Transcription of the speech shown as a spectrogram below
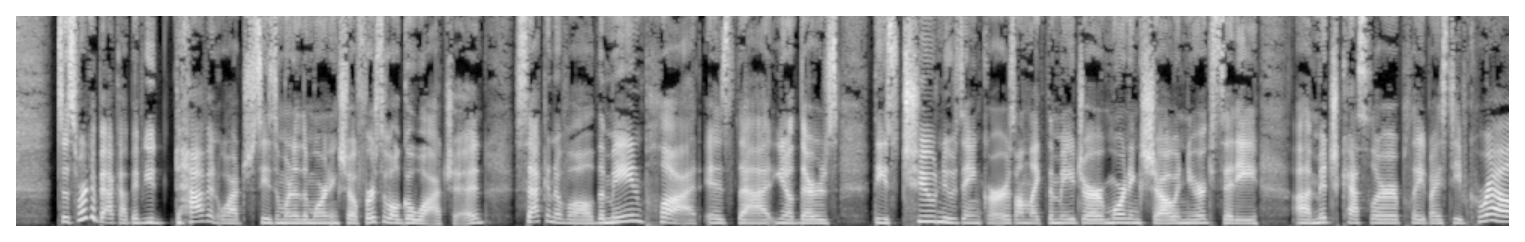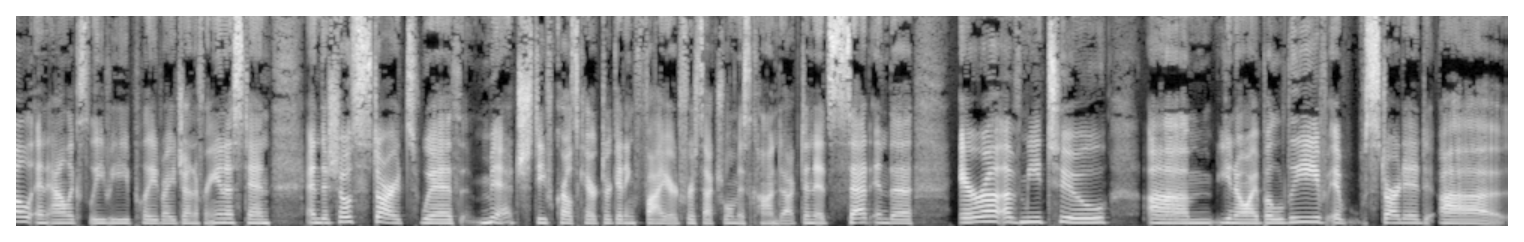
to sort of back up, if you haven't watched season one of the morning show, first of all, go watch it. Second of all, the main plot is that, you know, there's these two news anchors on like the major morning show in New York City, uh, Mitch Kessler, played by Steve Carell, and Alex Levy, played by Jennifer Aniston. And the show starts with Mitch, Steve Carell's character, getting fired for sexual misconduct. And it's set in the era of Me Too. Um, you know, I believe it started, uh,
